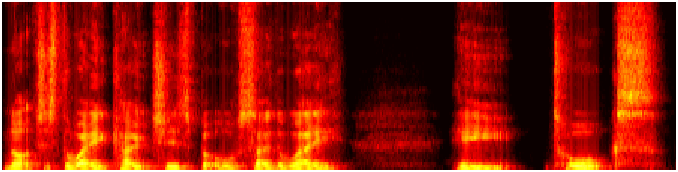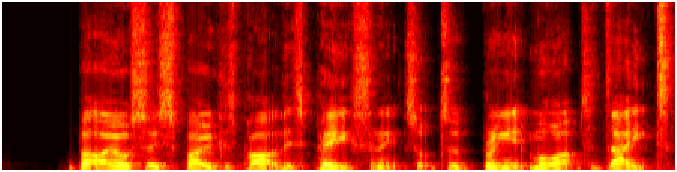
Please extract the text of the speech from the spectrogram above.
not just the way he coaches, but also the way he talks. But I also spoke as part of this piece, and it sort of to bring it more up to date.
